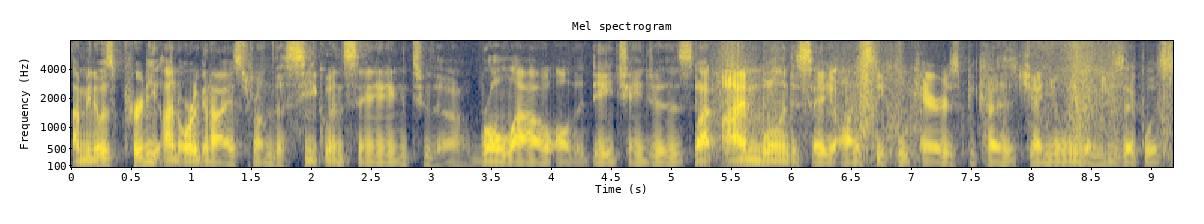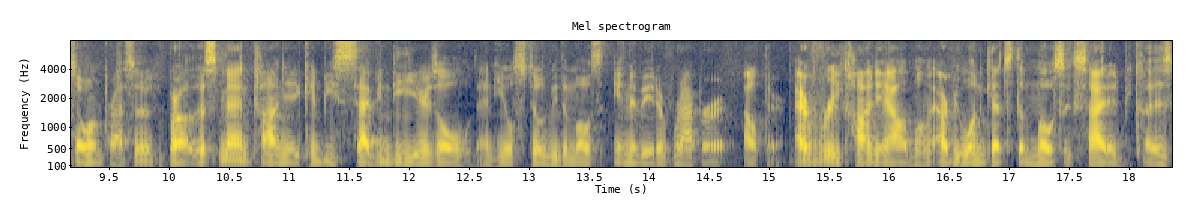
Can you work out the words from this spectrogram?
I mean, it was pretty unorganized from the sequencing to the rollout, all the date changes. But I'm willing to say, honestly, who cares? Because genuinely, the music was so impressive. Bro, this man, Kanye, can be 70 years old and he'll still be the most innovative rapper out there. Every Kanye album, everyone gets the most excited because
